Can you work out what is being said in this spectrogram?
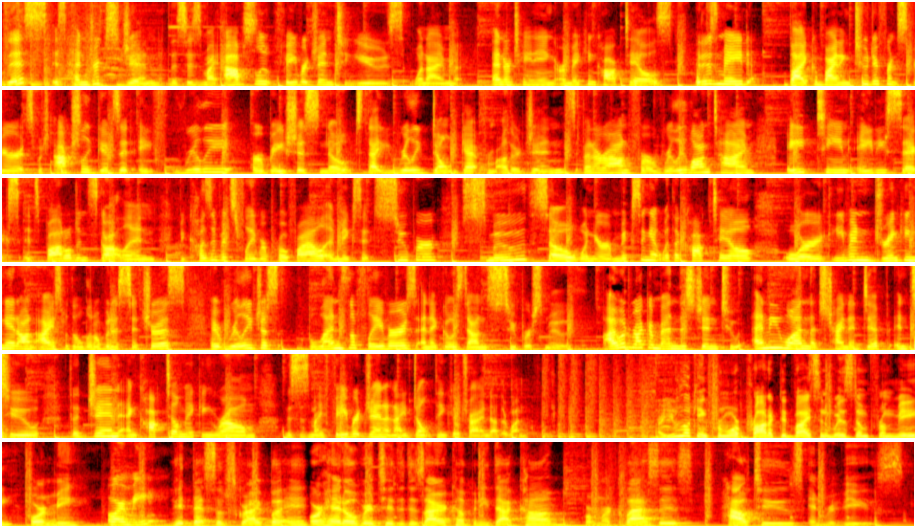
This is Hendrick's Gin. This is my absolute favorite gin to use when I'm entertaining or making cocktails. It is made by combining two different spirits, which actually gives it a really herbaceous note that you really don't get from other gins. It's been around for a really long time, 1886. It's bottled in Scotland. Because of its flavor profile, it makes it super smooth. So when you're mixing it with a cocktail or even drinking it on ice with a little bit of citrus, it really just blends the flavors and it goes down super smooth. I would recommend this gin to anyone that's trying to dip into the gin and cocktail making realm. This is my favorite gin and I don't think you'll try another one. Are you looking for more product advice and wisdom from me? Or me? Or me? Hit that subscribe button or head over to thedesirecompany.com for more classes, how-tos, and reviews.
